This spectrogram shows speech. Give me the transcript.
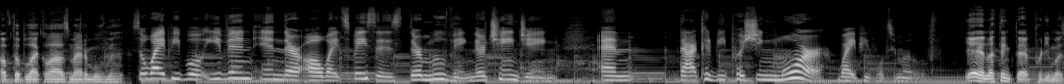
of the black lives matter movement So, white people, even in their all white spaces, they're moving, they're changing, and that could be pushing more white people to move. yeah and i think that pretty much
